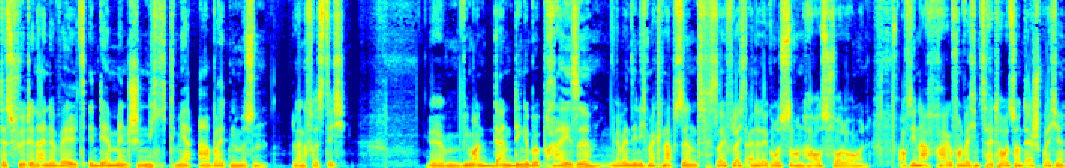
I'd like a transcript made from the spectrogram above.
Das führt in eine Welt, in der Menschen nicht mehr arbeiten müssen, langfristig. Ähm, wie man dann Dinge bepreise, wenn sie nicht mehr knapp sind, sei vielleicht eine der größeren Herausforderungen. Auf die Nachfrage, von welchem Zeithorizont er spreche,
